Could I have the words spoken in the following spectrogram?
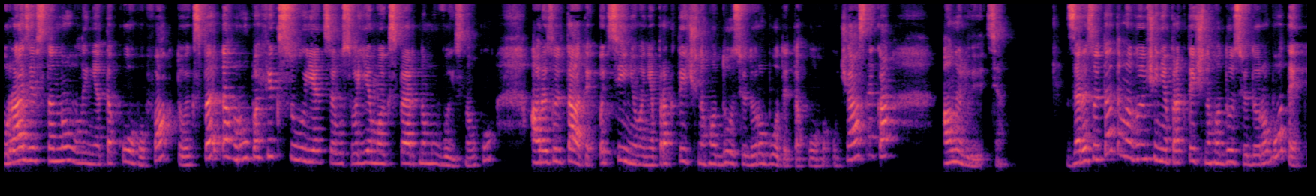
У разі встановлення такого факту експертна група фіксує це у своєму експертному висновку, а результати оцінювання практичного досвіду роботи такого учасника анулюються. За результатами вивчення практичного досвіду роботи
